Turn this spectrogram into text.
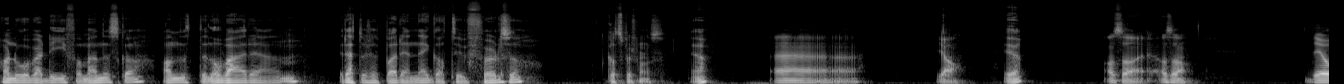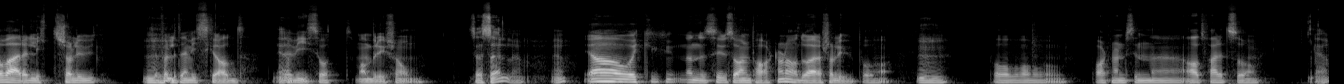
har noe verdi for mennesker, annet enn å være en rett og slett bare en negativ følelse? Godt spørsmål, altså. Ja. Eh, ja. Ja. Altså, altså Det å være litt sjalu, Mhm. selvfølgelig til en viss grad, det viser jo at man bryr seg om Seg selv, ja. ja. Og ikke nødvendigvis hvis du har en partner, da, og du er sjalu på, mm. på partneren sin eh, atferd, så Ja.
